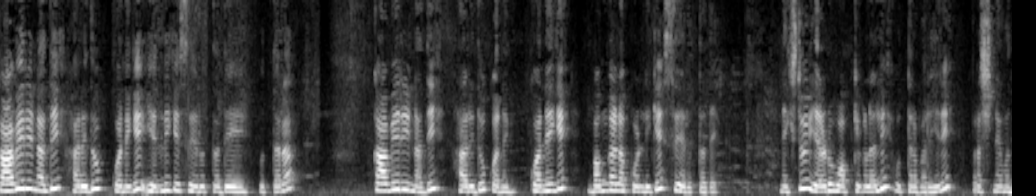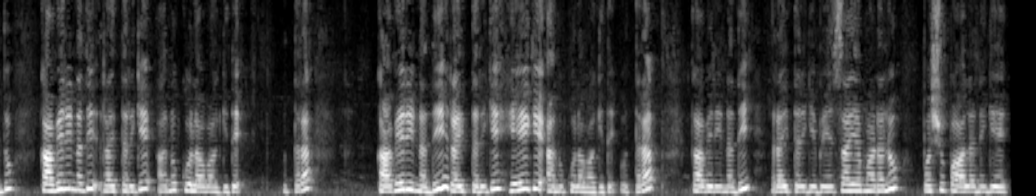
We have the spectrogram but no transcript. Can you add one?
ಕಾವೇರಿ ನದಿ ಹರಿದು ಕೊನೆಗೆ ಎಲ್ಲಿಗೆ ಸೇರುತ್ತದೆ? ಉತ್ತರ, ಕಾವೇರಿ ನದಿ ಹರಿದು ಕೊನೆ, ಕೊನೆಗೆ ಬಂಗಾಳಕೊಳ್ಳಿಗೆ ಸೇರುತ್ತದೆ. ನೆಕ್ಸ್ಟು ಎರಡು ವಾಕ್ಯಗಳಲ್ಲಿ ಉತ್ತರ ಬರೆಯಿರಿ. ಪ್ರಶ್ನೆ ಒಂದು ಕಾವೇರಿ ನದಿ ರೈತರಿಗೆ ಅನುಕೂಲವಾಗಿದೆ. ಉತ್ತರ, ಕಾವೇರಿ ನದಿ ರೈತರಿಗೆ ಹೇಗೆ ಅನುಕೂಲವಾಗಿದೆ? ಉತ್ತರ, ಕಾವೇರಿ ನದಿ ರೈತರಿಗೆ ಬೇಸಾಯ ಮಾಡಲು ಪಶುಪಾಲನೆಗೆ,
